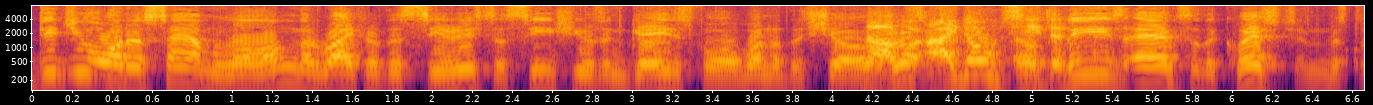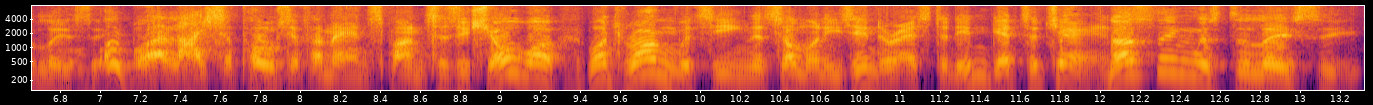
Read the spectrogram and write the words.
Did you order Sam Long, the writer of this series, to see she was engaged for one of the shows? Now, look, I don't see Uh, that. Please answer the question, Mr. Lacey. Well, well, I suppose if a man sponsors a show, wha- what's wrong with seeing that someone he's interested in gets a chance? Nothing, Mr. Lacey.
